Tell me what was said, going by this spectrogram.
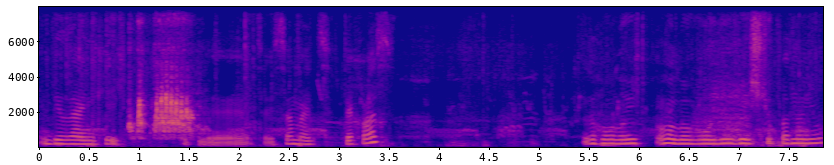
біленький е, цей самець Техас з голою, головою вищупаною.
